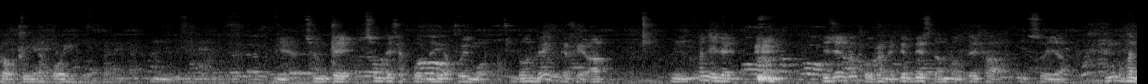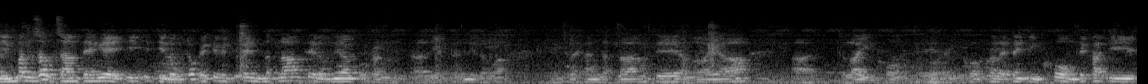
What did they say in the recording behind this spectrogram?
rồi thì nó bồi hiểu cái này Yeah, chung te chung te support nei apoi mo don he ka khia um ani le ni jeng ko kan activities dam tong te kha i so ya ni han in man zau chang te nge i i ti lo to activity en nat lang te lo nia ko kan lian kan ni lawa chai han nat lang te angaya a la in khom in khom ka le te in khom te kha i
